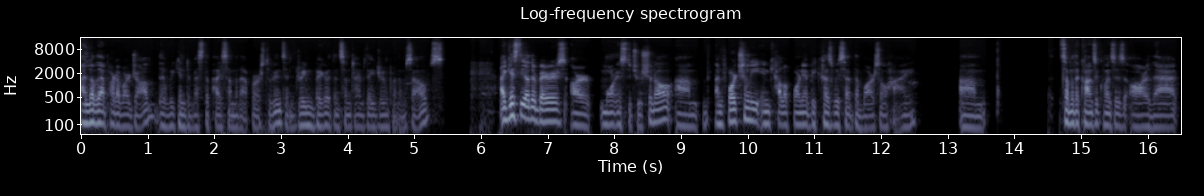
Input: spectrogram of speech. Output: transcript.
I love that part of our job that we can demystify some of that for our students and dream bigger than sometimes they dream for themselves. I guess the other barriers are more institutional. Um, unfortunately, in California, because we set the bar so high, um, some of the consequences are that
